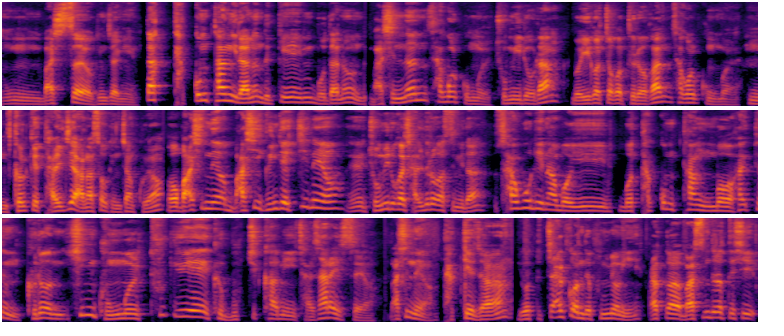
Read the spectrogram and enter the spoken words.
음, 맛있어요, 굉장히. 딱 닭곰탕이라는 느낌보다는 맛있는 사골 국물, 조미료랑 뭐 이것저것 들어간 사골 국물. 음, 그렇게 달지 않아서 괜찮고요. 어, 맛있네요. 맛이 굉장히 진해요. 예, 조미료가 잘 들어갔습니다. 사골이나 뭐 이뭐 닭곰탕 뭐 하여튼 그런 흰 국물 특유의 그 묵직함이 잘 살아있어요. 맛있네요. 닭게장. 이것도 짤 건데 분명히. 아까 말씀드렸듯이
